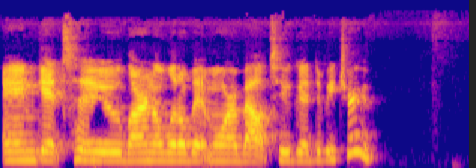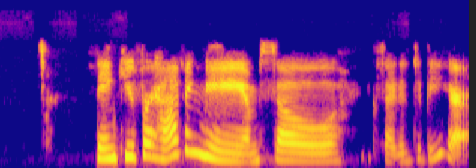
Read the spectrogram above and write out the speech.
and get to learn a little bit more about Too Good to Be True. Thank you for having me. I'm so excited to be here.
